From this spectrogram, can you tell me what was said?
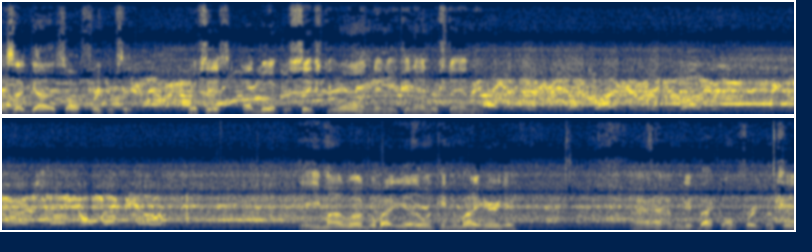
That's that guy that's off frequency. What's this? I'll go up to 61, then you can understand him. Yeah, you might as well go back. The other one, can nobody hear you. Alright, I'm gonna get back on frequency.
